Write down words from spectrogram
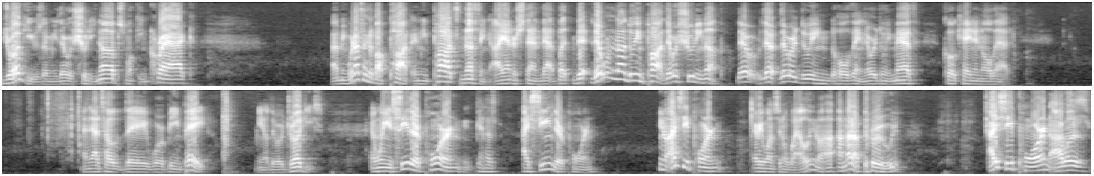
drug use. I mean, they were shooting up, smoking crack. I mean, we're not talking about pot. I mean, pot's nothing. I understand that, but they, they were not doing pot. They were shooting up. They were they, they were doing the whole thing. They were doing meth, cocaine, and all that. And that's how they were being paid. You know, they were druggies. And when you see their porn, I seen their porn. You know, I see porn every once in a while. You know, I, I'm not a prude. I see porn. I was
